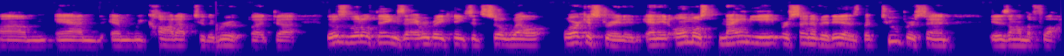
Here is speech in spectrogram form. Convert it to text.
um, and and we caught up to the group. But uh, those little things that everybody thinks it's so well orchestrated, and it almost ninety eight percent of it is, but two percent is on the fly.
